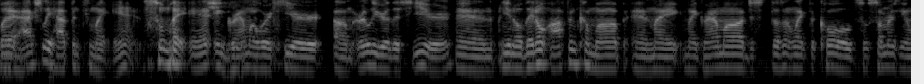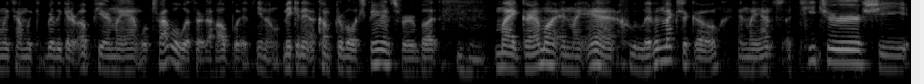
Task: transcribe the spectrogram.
but it Mhm. actually happened to my aunt. So my aunt and grandma were here um, earlier this year, and you know they don't often come up, and my my grandma just doesn't like the cold, so summer's the only time we could really get her up here, and my aunt will travel with her to help with you know making it a comfortable experience for her. But Mhm. my grandma and my aunt who live in Mexico, and my aunt's a teacher. She,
